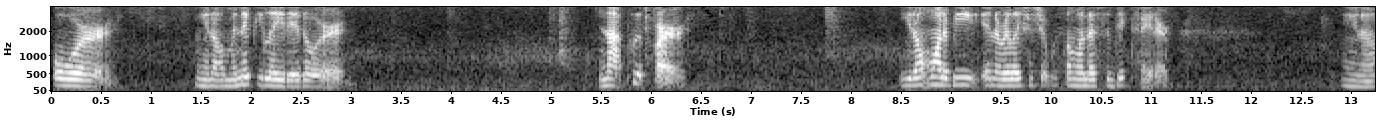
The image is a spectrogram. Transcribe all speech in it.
or, you know, manipulated or not put first. You don't want to be in a relationship with someone that's a dictator. You know?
